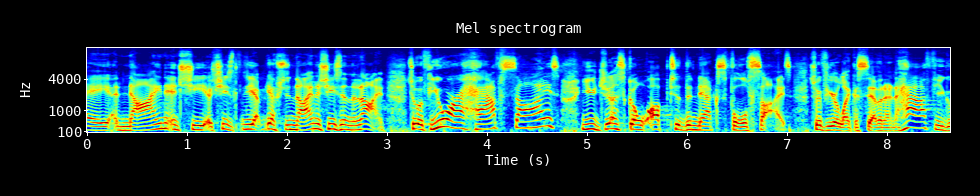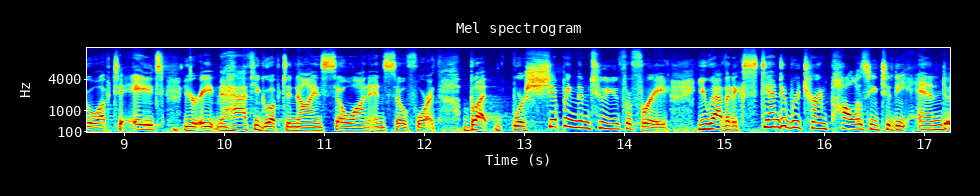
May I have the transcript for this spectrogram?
a, nine, and she she's, yeah, yeah, she's nine, and she's in the nine. So if you are a half size, you just go up to the next full size. So if you're like a seven and a half, you go up to eight, you're eight and a half, you go up to nine, so on and so forth. But we're shipping them to you for free. You have an extended return policy to the end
